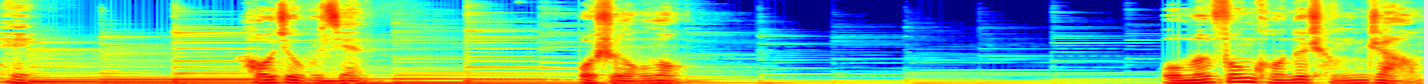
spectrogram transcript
嘿，好久不见，我是龙龙。我们疯狂的成长，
